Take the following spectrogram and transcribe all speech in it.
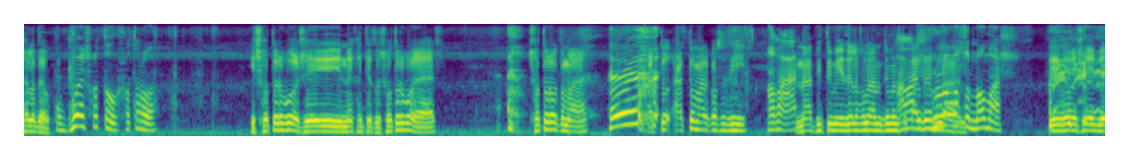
ফেলে দাও। বয়স কত? সতেরো এই সতেরো বয়স এই না খাইতেছো সতেরো বয়স? সতেরো তোমার? আর তো আর তোমার কাছে দি আমার? না ফি তুমি এই জেলা ফুলান তুমি কালকে বছর ন মাস। এই বয়সে এই যে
